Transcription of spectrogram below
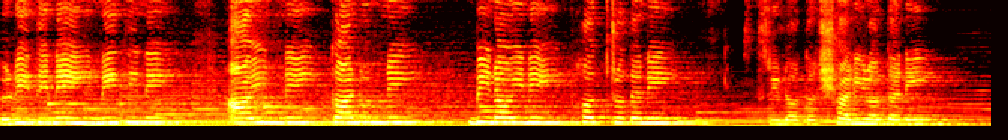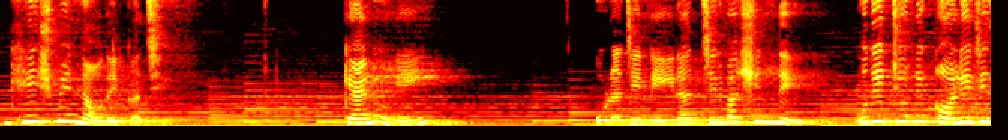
রীতি নেই, নীতি নেই, আইন নেই, কানুন নেই, বিনয় নেই, ভদ্রতা নেই স্ত্রীলতা শালীনতা নেই। ঘেসবেন না ওদের কাছে। কেন নেই? ওরা যে নেই রাজ্যের বাসিন্দে, ওদের জন্য কলেজে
